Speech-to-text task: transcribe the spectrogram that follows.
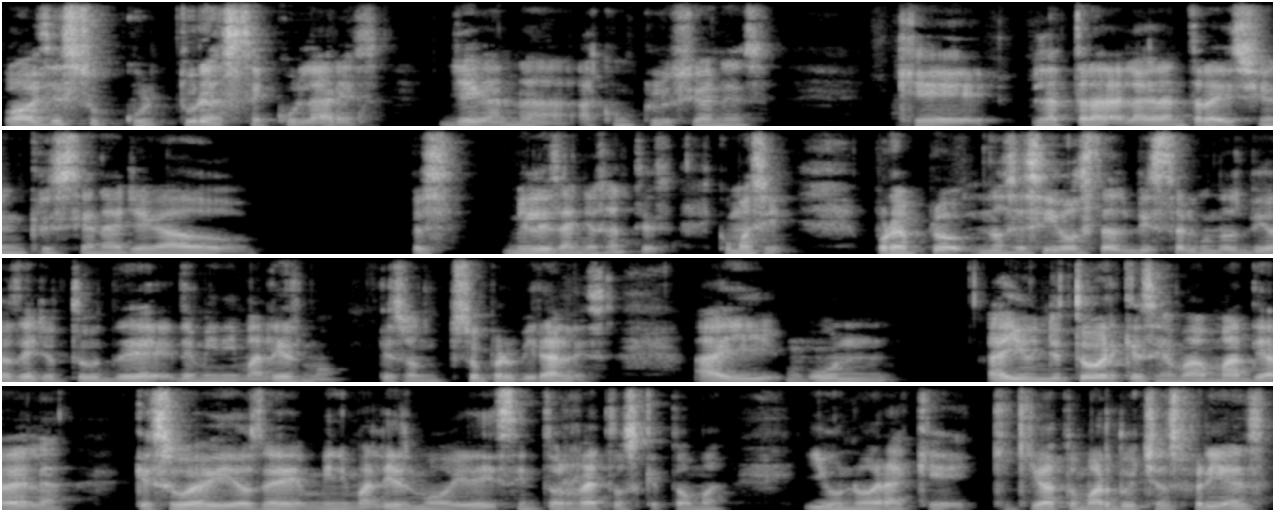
o a veces subculturas seculares, llegan a, conclusiones que la, la, gran tradición cristiana ha llegado pues, miles de años antes. ¿Cómo así? Por ejemplo, no sé si vos has visto algunos videos de YouTube de, de minimalismo que son súper virales. Hay un, hay un youtuber que se llama Matt Diabela que sube videos de minimalismo y de distintos retos que toma. Y uno era que, que iba a tomar duchas frías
